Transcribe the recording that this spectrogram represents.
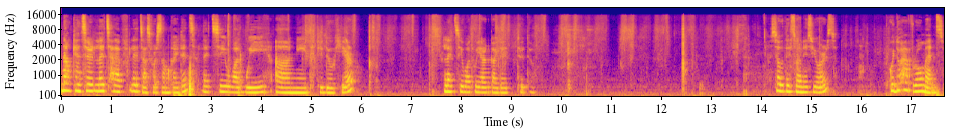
Now, Cancer, let's have let's ask for some guidance. Let's see what we uh, need to do here. Let's see what we are guided to do. So this one is yours. We do have romance.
